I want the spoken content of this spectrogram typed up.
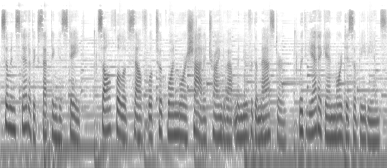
so instead of accepting his state, Saul, full of self will, took one more shot at trying to outmaneuver the master, with yet again more disobedience.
